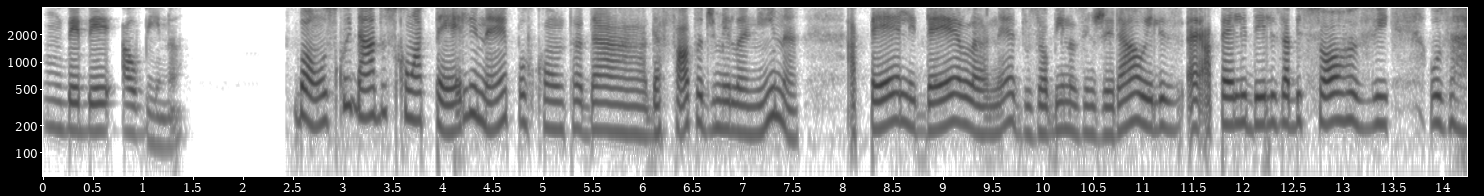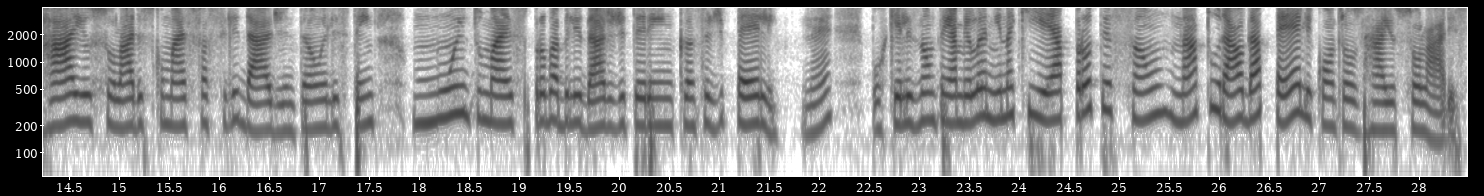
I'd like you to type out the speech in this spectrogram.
um bebê albino. Bom, os cuidados com a pele, né, por conta da, da falta de melanina, a pele dela, né, dos albinos em geral, eles, a pele deles absorve os raios solares com mais facilidade, então eles têm muito mais probabilidade de terem câncer de pele. Né? Porque eles não têm a melanina, que é a proteção natural da pele contra os raios solares.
